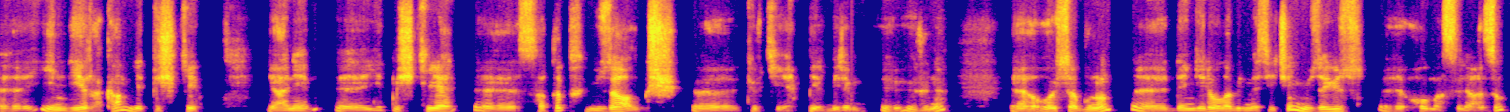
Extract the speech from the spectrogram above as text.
e, indiği rakam 72. Yani e, 72'ye e, satıp 100'e almış e, Türkiye bir birim e, ürünü. E, oysa bunun e, dengeli olabilmesi için yüzde yüz e, olması lazım.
